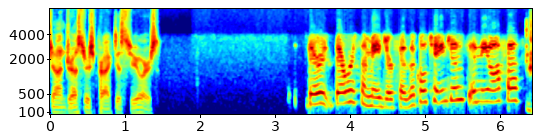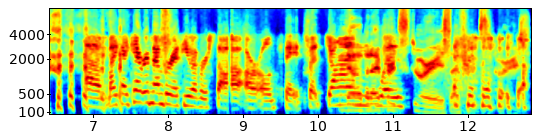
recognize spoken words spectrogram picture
John Dresser's practice to yours? There there were some major physical changes in the office. um, Mike, I can't remember if you ever saw our old space, but John no, but I've was heard stories. I've heard stories. yeah.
